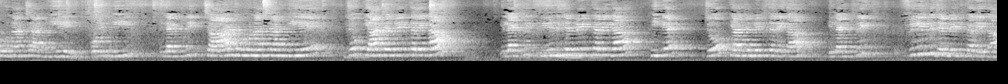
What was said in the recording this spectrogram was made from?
होना चाहिए। कोई भी इलेक्ट्रिक चार्ज होना चाहिए जो क्या जनरेट करेगा? इलेक्ट्रिक फ़ील्ड जनरेट करेगा ठीक है जो क्या जनरेट करेगा इलेक्ट्रिक फ़ील्ड जनरेट करेगा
